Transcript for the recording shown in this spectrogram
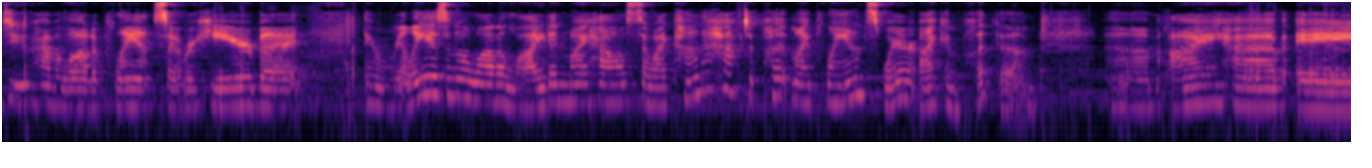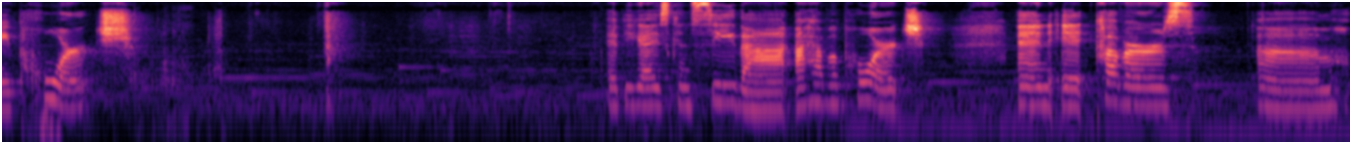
Do have a lot of plants over here, but there really isn't a lot of light in my house, so I kind of have to put my plants where I can put them. Um, I have a porch. If you guys can see that, I have a porch and it covers um,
